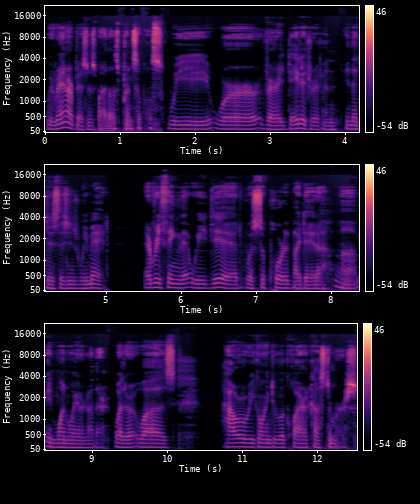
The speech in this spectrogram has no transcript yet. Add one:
we ran our business by those principles. We were very data driven in the decisions we made. Everything that we did was supported by data um, in one way or another, whether it was how are we going to acquire customers?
